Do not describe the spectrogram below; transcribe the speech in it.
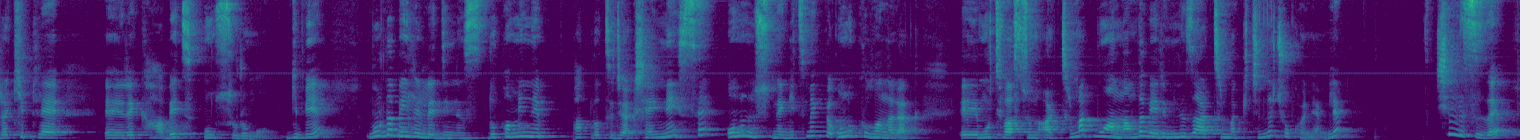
rakiple e, rekabet unsuru mu gibi burada belirlediğiniz dopamini patlatacak şey neyse onun üstüne gitmek ve onu kullanarak e, motivasyonu arttırmak bu anlamda veriminizi arttırmak için de çok önemli. Şimdi size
